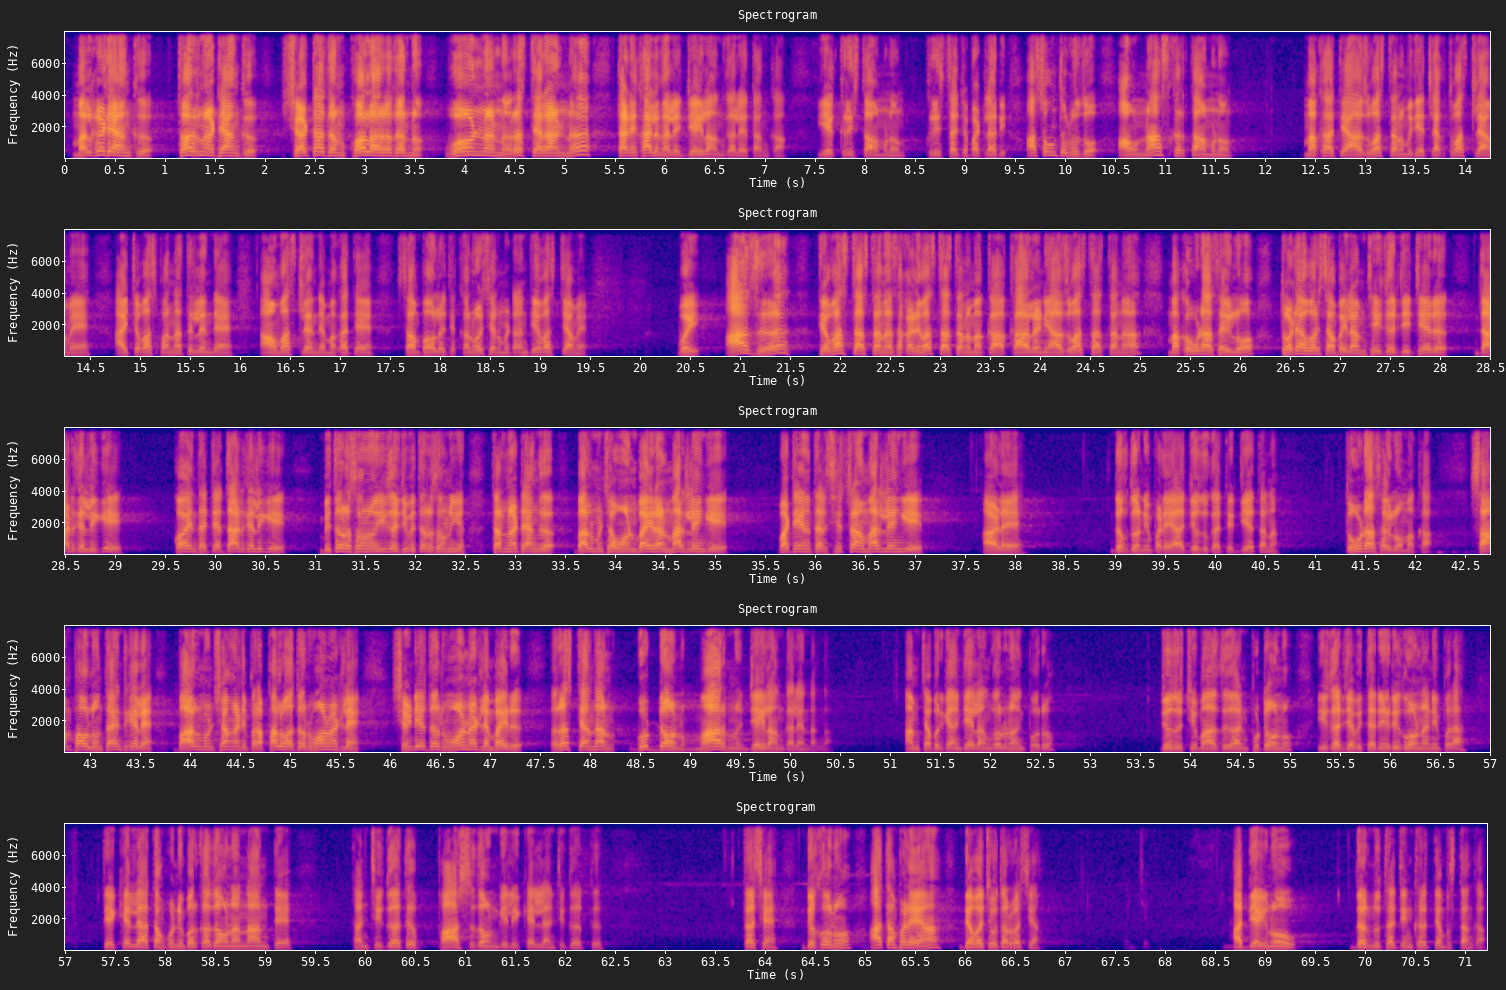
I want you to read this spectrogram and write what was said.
मलगड्यांक तरणाट्यांक शर्टां धरून कोलार धरून वळणान रस्त्यार हाडन ताणें खालें घालें जैलांत घालें तांकां हे क्रिस्तांव म्हणून क्रिस्ताच्या फाटल्यार आसोंत नजो हांव नास करता म्हणून म्हाका तें आज वाचतना म्हजे इतल्याक वाचलें हांवें आयच्या वाचपा नातलें तें हांव वाचलें तें म्हाका तें सांपावलेचें कन्वर्शन म्हणटा आनी तें वाचचें हांवें वय आज तें वाचता आसतना सकाळीं वाचता आसतना म्हाका काल आनी आज वाचता आसतना म्हाका उडास आयलो थोड्या वर्सां पयलीं आमच्या इगर्जेचेर दाट घाली गे कोयन ताचेर दाट घाली गे भितर वचोन इगर्जे भितर वचोन तरणाट्यांक बाल मनशा वोण बायरान मारलें गे वाटेन ताणें शिस्त्रांक मारलें गे आळे दोगदोनी पळया जेजू खातीर जियेताना तो उडास आयलो म्हाका साम पावलो थंयत गेलें बाल मनशांक आनी परत पालवा धरून ओण हाडलें शेंडे धरून ओण हाडलें भायर रस्त्यान जावन गुड्डोवन मारून जैलांत घालें तांकां आमच्या भुरग्यांक जैलांत घालून हांवें परू. जेजूची माज आनी पुटोवन इगर्जे भितर रिगोवन आनी पुरा. ते केल्ले आतां कोणी बरका जावना नान ते. तांची गत फास्ट जावन गेली केल्ल्यांची गत. तशें देखून आतां पळया देवाचे उतर वचया अध्याय णव धर्मदुताचें कृत्य पुस्तकां.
